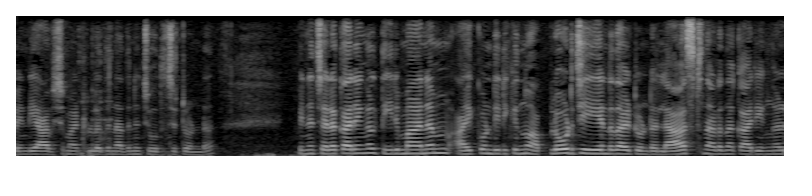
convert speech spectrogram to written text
വേണ്ടി ആവശ്യമായിട്ടുള്ളതിന് അതിന് ചോദിച്ചിട്ടുണ്ട്. പിന്നെ ചില കാര്യങ്ങൾ തീരുമാനം ആയിക്കൊണ്ടിരിക്കുന്നു അപ്ലോഡ് ചെയ്യേണ്ടതായിട്ടുണ്ട്. ലാസ്റ്റ് നടന്ന കാര്യങ്ങൾ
